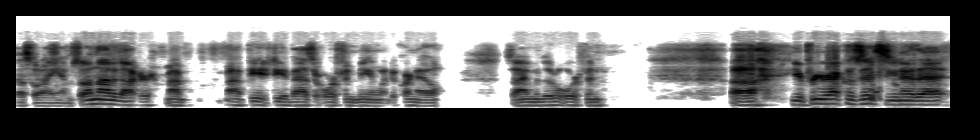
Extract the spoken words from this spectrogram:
that's what I am. So I'm not a doctor. My my PhD advisor orphaned me and went to Cornell, so I'm a little orphan. Uh, your prerequisites, you know that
